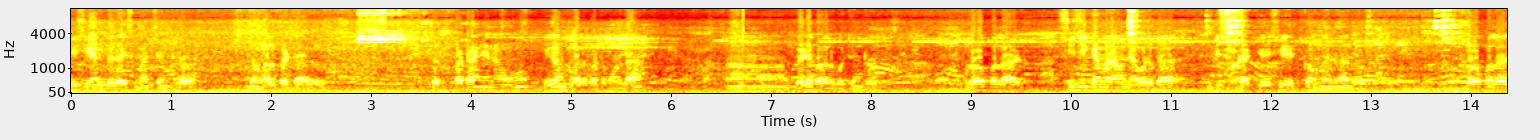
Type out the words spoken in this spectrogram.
పీసీఎంబీ రైస్ మర్చెంట్లో దొంగలు పడ్డారు. సో పటాంజనము బిగం పగలగొట్టకుండా ఆ, గడి పగలగొట్టిండ్రు. లోపల సీసీ కెమెరా ఉన్న కూడా డిస్క్ కట్ చేసి ఎత్తుకొని పోయినారు లోపల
